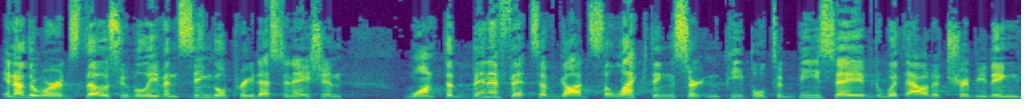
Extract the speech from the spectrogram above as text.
in other words, those who believe in single predestination want the benefits of God selecting certain people to be saved without attributing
